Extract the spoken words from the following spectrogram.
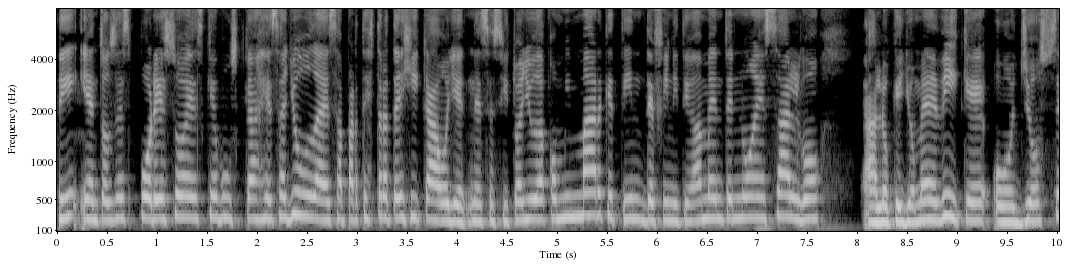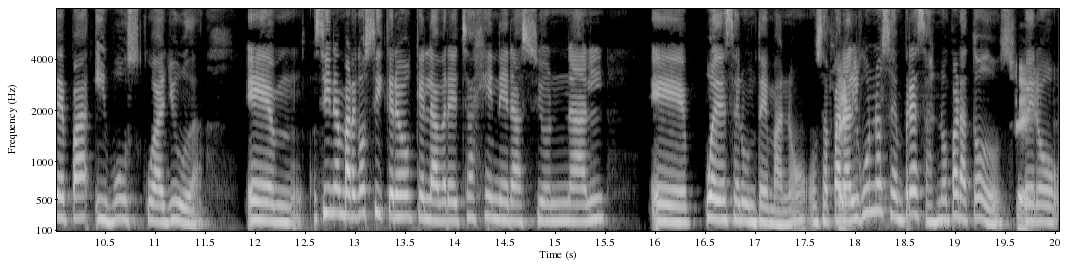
¿Sí? Y entonces por eso es que buscas esa ayuda, esa parte estratégica, oye, necesito ayuda con mi marketing, definitivamente no es algo a lo que yo me dedique o yo sepa y busco ayuda. Em, sin embargo, sí creo que la brecha generacional eh, puede ser un tema, ¿no? O sea, para algunas empresas, no para todos, pero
